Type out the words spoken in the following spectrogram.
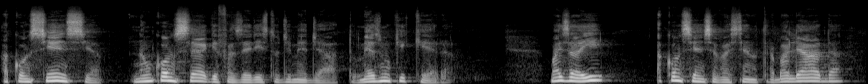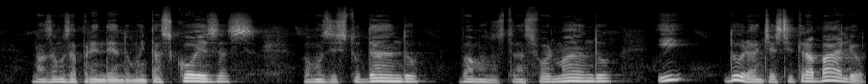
a consciência não consegue fazer isto de imediato, mesmo que queira. Mas aí a consciência vai sendo trabalhada, nós vamos aprendendo muitas coisas, vamos estudando, vamos nos transformando e durante este trabalho,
